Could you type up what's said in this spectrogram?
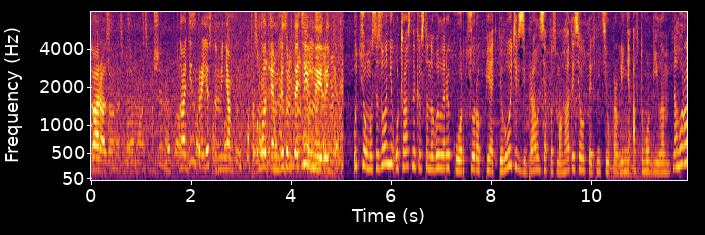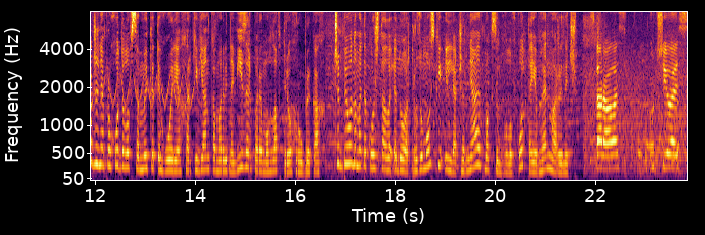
Два рази у нас поламалась машина. Ну, один проїзд у мене був. Посмотрим, результативний чи нет. У цьому сезоні учасники встановили рекорд. 45 пілотів зібралися позмагатися у техніці управління автомобілем. Нагородження проходило в семи категоріях. Харків'янка Марина Візер перемогла в трьох рубриках. Чемпіонами також стали Едуард Розумовський, Ілля Черняєв, Максим Головко та Євген Маринич. старалась, училась,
